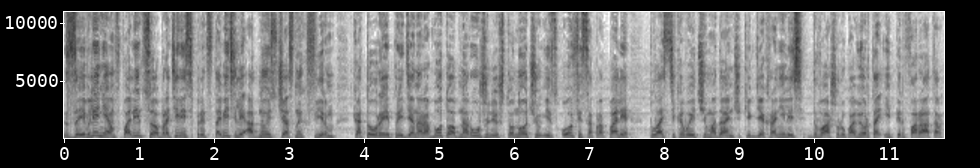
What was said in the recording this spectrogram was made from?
С заявлением в полицию обратились представители одной из частных фирм, которые, придя на работу, обнаружили, что ночью из офиса пропали пластиковые чемоданчики, где хранились два шуруповерта и перфоратор.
